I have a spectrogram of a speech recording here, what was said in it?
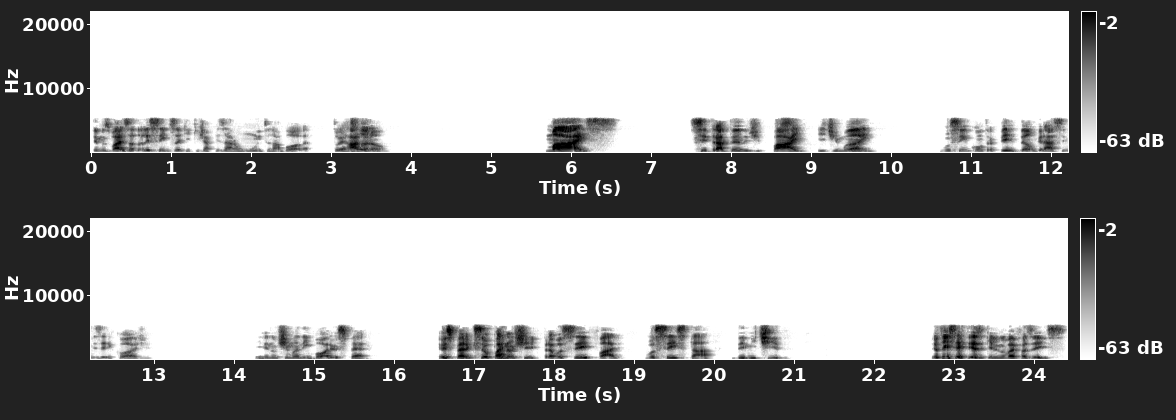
Temos vários adolescentes aqui que já pisaram muito na bola. Estou errado ou não? Mas, se tratando de pai e de mãe, você encontra perdão, graça e misericórdia. Ele não te manda embora, eu espero. Eu espero que seu pai não chegue para você e fale: você está demitido. Eu tenho certeza que ele não vai fazer isso.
